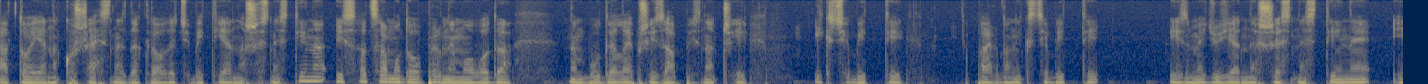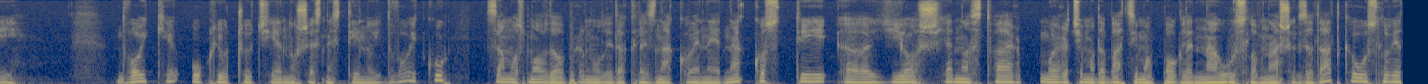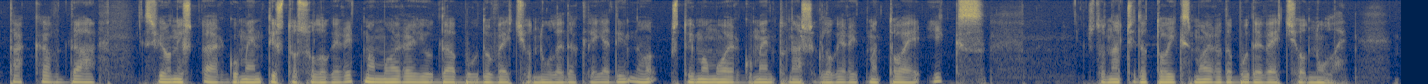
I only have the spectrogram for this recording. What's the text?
a to je jednako 16, dakle ovde će biti jedna šestnestina i sad samo da oprnemo ovo da nam bude lepši zapis, znači x će biti, pardon, x će biti između jedne šestnestine i dvojke, uključujući jednu šestnestinu i dvojku, Samo smo ovde oprnuli dakle znakove nejednakosti. E, još jedna stvar, morat ćemo da bacimo pogled na uslov našeg zadatka. Uslov je takav da svi oni argumenti što su logaritma moraju da budu veći od nule. Dakle, jedino što imamo u argumentu našeg logaritma to je x, što znači da to x mora da bude veće od nule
